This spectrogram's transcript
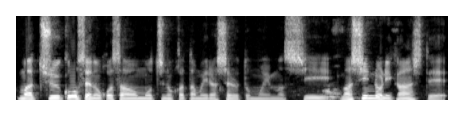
まあ中高生のお子さんをお持ちの方もいらっしゃると思いますし、はいまあ進路に関して、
